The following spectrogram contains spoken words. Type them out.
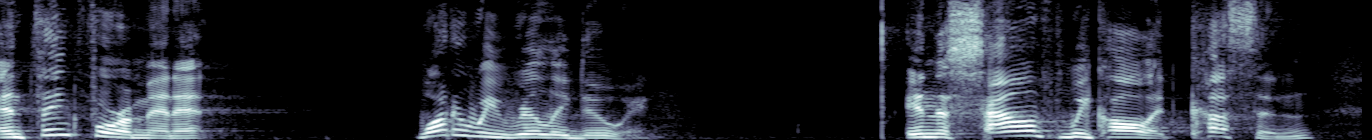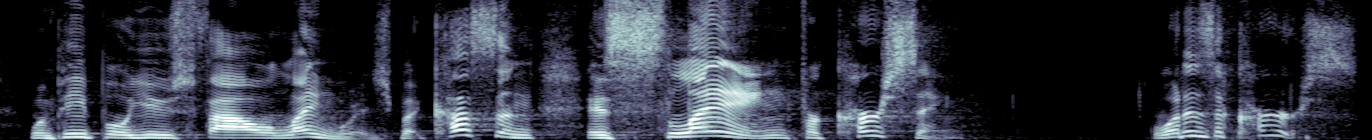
And think for a minute what are we really doing? In the South, we call it cussing. when people use foul language, but cussing is slang for cursing. What is a curse?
